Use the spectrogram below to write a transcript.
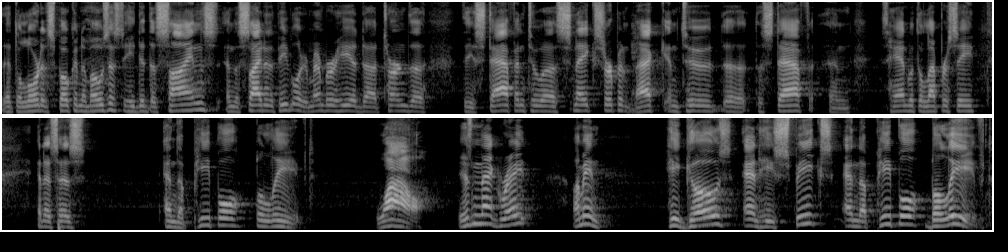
that the Lord had spoken to Moses. He did the signs in the sight of the people. Remember, he had uh, turned the, the staff into a snake, serpent back into the, the staff, and his hand with the leprosy. And it says, and the people believed. Wow. Isn't that great? I mean, he goes and he speaks, and the people believed.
